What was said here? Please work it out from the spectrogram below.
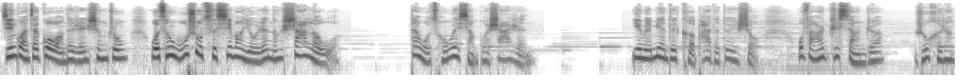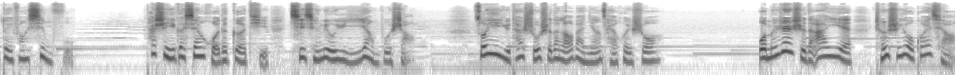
尽管在过往的人生中，我曾无数次希望有人能杀了我，但我从未想过杀人。因为面对可怕的对手，我反而只想着如何让对方幸福。他是一个鲜活的个体，七情六欲一样不少，所以与他熟识的老板娘才会说：‘我们认识的阿叶诚实又乖巧，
